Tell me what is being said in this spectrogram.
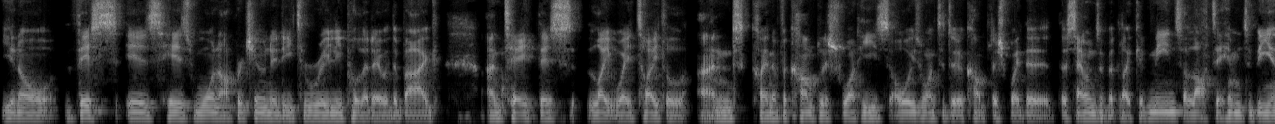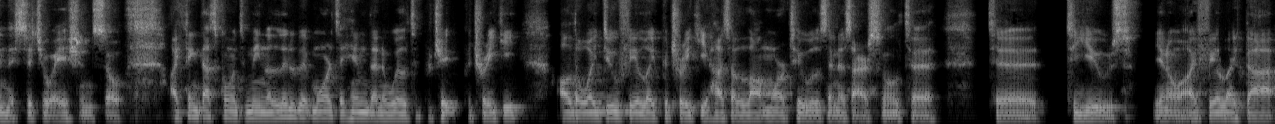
you know, this is his one opportunity to really pull it out of the bag and take this lightweight title and kind of accomplish what he's always wanted to accomplish by the, the sounds of it. Like it means a lot to him to be in this situation. So I think that's going to mean a little bit more to him than it will to Patricky. Although I do feel like Patricky has a lot more tools in his arsenal to, to, to use. You know, I feel like that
